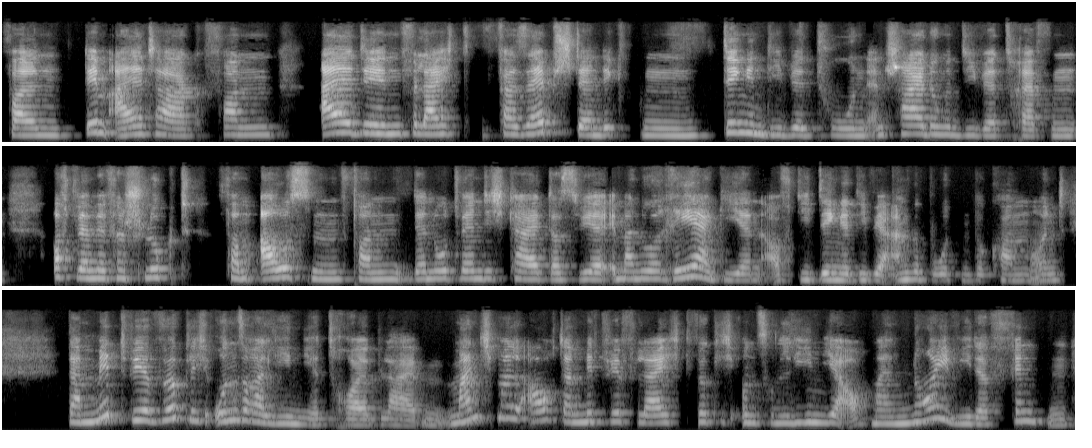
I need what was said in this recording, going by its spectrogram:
von dem Alltag, von all den vielleicht verselbstständigten Dingen, die wir tun, Entscheidungen, die wir treffen. Oft werden wir verschluckt vom Außen, von der Notwendigkeit, dass wir immer nur reagieren auf die Dinge, die wir angeboten bekommen. Und damit wir wirklich unserer Linie treu bleiben. Manchmal auch, damit wir vielleicht wirklich unsere Linie auch mal neu wiederfinden,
